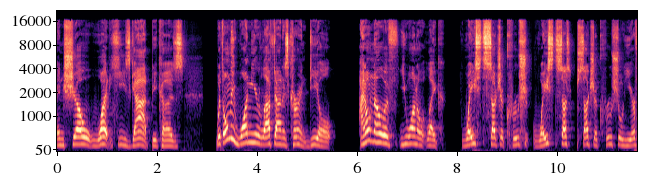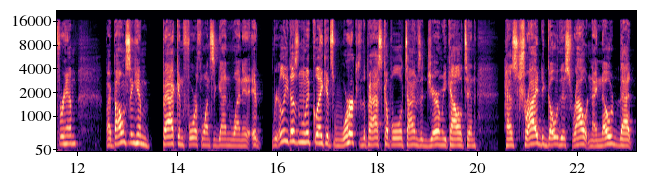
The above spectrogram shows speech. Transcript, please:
and show what he's got because with only 1 year left on his current deal, I don't know if you want to like waste such a crucial waste such such a crucial year for him by bouncing him back and forth once again when it, it really doesn't look like it's worked the past couple of times that Jeremy Colliton has tried to go this route. And I know that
